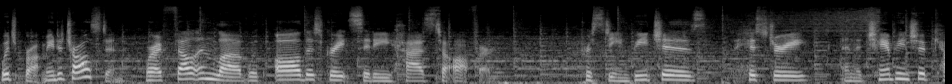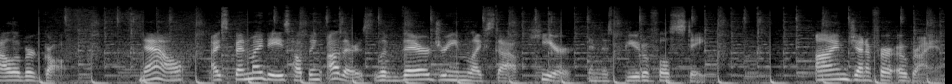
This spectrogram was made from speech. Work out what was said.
which brought me to Charleston, where I fell in love with all this great city has to offer pristine beaches, history, and the championship caliber golf. Now, I spend my days helping others live their dream lifestyle here in this beautiful state. I'm Jennifer O'Brien,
